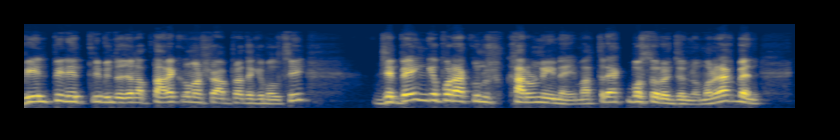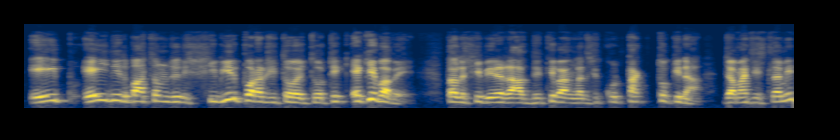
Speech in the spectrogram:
বিএনপি নেতৃবৃন্দ জনাব তারেক রহমান সাহেব আপনাদেরকে বলছি যে ব্যঙ্গে পড়ার কোনো কারণই নাই, মাত্র এক বছরের জন্য। মনে রাখবেন, এই এই নির্বাচন যদি শিবির পরাজিত হইতো ঠিক একইভাবে, তাহলে শিবিরের রাজনীতি বাংলাদেশে থাকতো কিনা জামাত ইসলামী,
